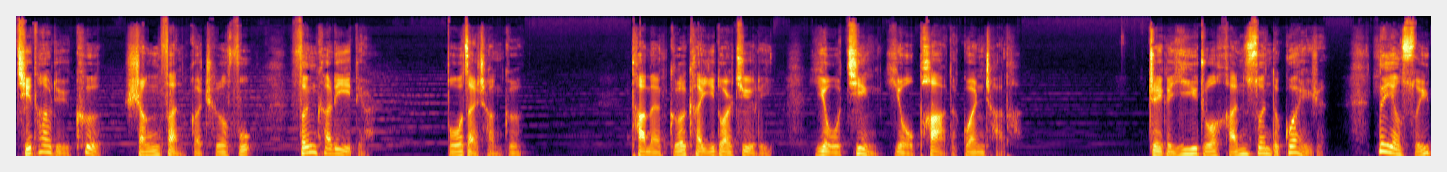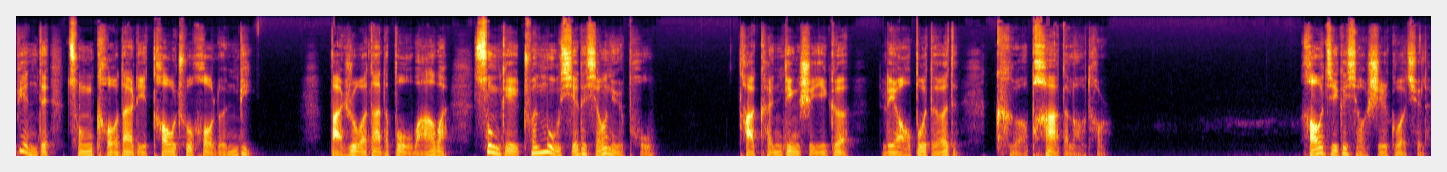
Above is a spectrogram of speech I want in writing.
其他旅客。商贩和车夫分开了一点不再唱歌。他们隔开一段距离，又敬又怕地观察他。这个衣着寒酸的怪人，那样随便地从口袋里掏出后轮臂，把偌大的布娃娃送给穿木鞋的小女仆。他肯定是一个了不得的、可怕的老头。好几个小时过去了，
